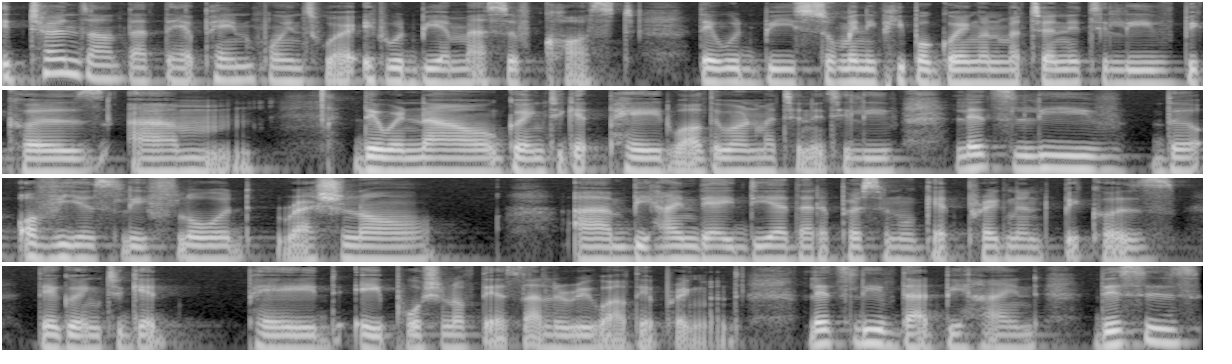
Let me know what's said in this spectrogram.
it turns out that their pain points were it would be a massive cost. There would be so many people going on maternity leave because um, they were now going to get paid while they were on maternity leave. Let's leave the obviously flawed rationale um, behind the idea that a person will get pregnant because they're going to get paid a portion of their salary while they're pregnant. Let's leave that behind. This is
